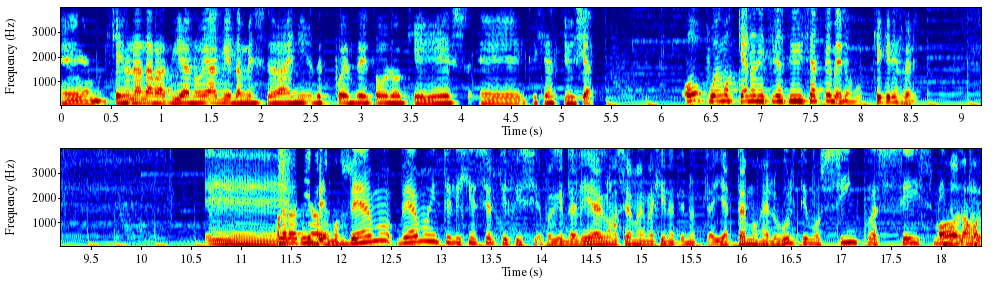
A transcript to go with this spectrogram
em, que es una narrativa nueva que también se va a venir después de todo lo que es eh, inteligencia artificial. O podemos quedarnos en inteligencia artificial primero. ¿Qué quieres ver? Eh, veamos, veamos inteligencia artificial, porque en realidad, como se llama? Imagínate, ya estamos en los últimos 5 a 6 minutos. vamos,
